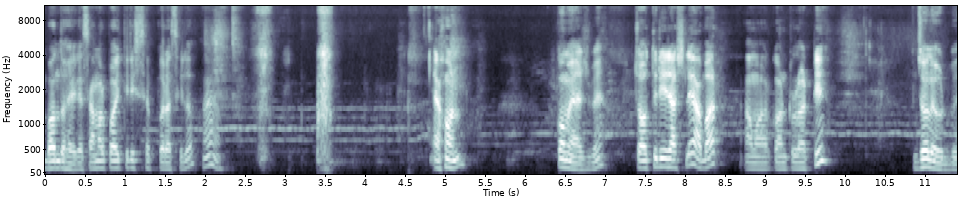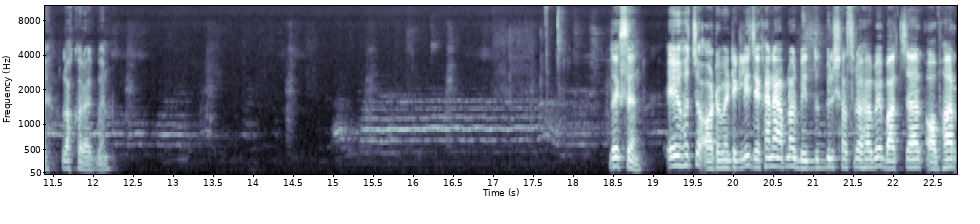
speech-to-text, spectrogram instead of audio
বন্ধ হয়ে গেছে। আমার পঁয়ত্রিশ সেভ করা ছিল হ্যাঁ। এখন কমে আসবে। চৌত্রিশ আসলে আবার আমার কন্ট্রোলারটি জ্বলে উঠবে, লক্ষ্য রাখবেন। দেখছেন? এই হচ্ছে অটোমেটিকলি যেখানে আপনার বিদ্যুৎ বিল সাশ্রয় হবে, বাচ্চার ওভার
